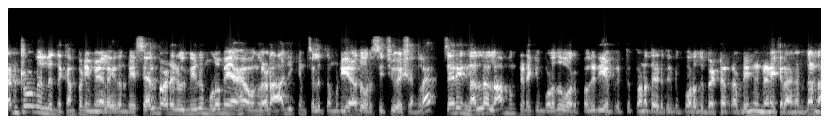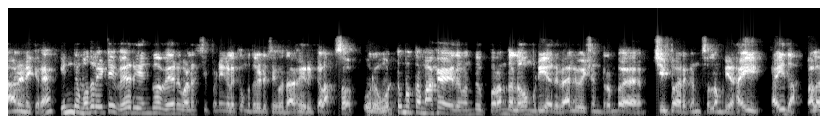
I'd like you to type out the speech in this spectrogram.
கண்ட்ரோல் இல்ல இந்த கம்பெனி மேல இதனுடைய செயல்பாடுகள் மீது முழுமையாக அவங்களோட ஆதிக்கம் செலுத்த முடியாத ஒரு சுச்சுவேஷன்ல சரி நல்ல லாபம் கிடைக்கும் பொழுது ஒரு பகுதியை வித்து பணத்தை எடுத்துக்கிட்டு போறது பெட்டர் அப்படின்னு நினைக்கிறாங்கன்னு தான் நான் நினைக்கிறேன். இந்த முதலீட்டை வேறு எங்கோ வேறு வளர்ச்சி பணிகளுக்கு முதலீடு செய்வதாக இருக்கலாம். சோ ஒரு ஒட்டுமொத்தமாக இதை வந்து புறந்த முடியாது. வேல்யூவேஷன் ரொம்ப சீப்பா இருக்குன்னு சொல்ல முடியாது. ஹை ஹை தான். பல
